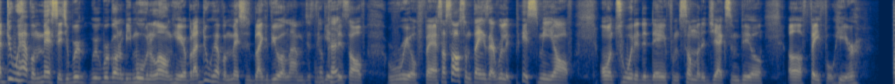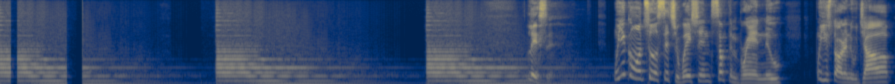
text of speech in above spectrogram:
I do have a message. We're we're, going to be moving along here, but I do have a message, Black, if you allow me just to get this off real fast. I saw some things that really pissed me off on Twitter today from some of the Jacksonville uh, faithful here. Listen, when you go into a situation, something brand new, when you start a new job,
